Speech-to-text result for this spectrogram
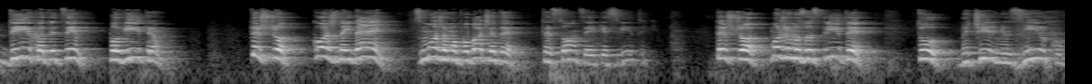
дихати цим повітрям, те, що кожний день зможемо побачити те сонце, яке світить, те, що можемо зустріти ту вечірню зірку,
